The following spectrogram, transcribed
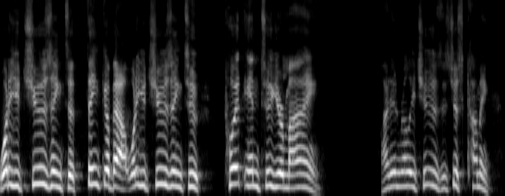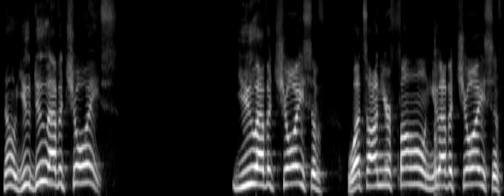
what are you choosing to think about? What are you choosing to put into your mind? I didn't really choose, it's just coming. No, you do have a choice. You have a choice of what's on your phone. You have a choice of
